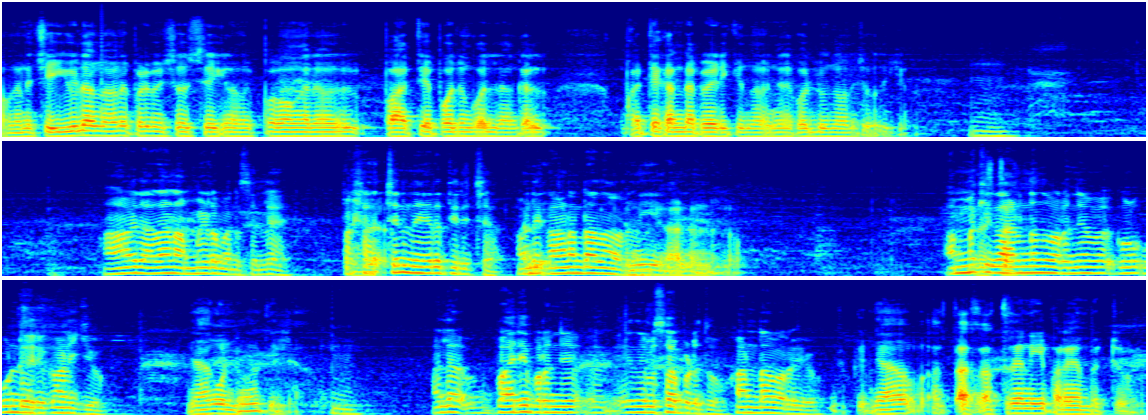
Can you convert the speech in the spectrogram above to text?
അങ്ങനെ ചെയ്യൂല എന്നാണ് ഇപ്പോഴും വിശ്വസിച്ചിരിക്കുന്നത്. ഇപ്പോൾ അങ്ങനെ ഒരു പാറ്റയെ പോലും കൊല്ലാൻ പാറ്റിയെ കണ്ട പേടിക്കുന്നു അങ്ങനെ കൊല്ലുമെന്നാണ് ചോദിക്കുന്നത്. ആ ഒരു അതാണ് അമ്മയുടെ മനസ്സല്ലേ? പക്ഷെ അച്ഛന് നേരെ തിരിച്ചാ. അവനെ കാണണ്ടെന്ന് പറഞ്ഞു നീ കാണണ്ടല്ലോ. അമ്മയ്ക്ക് കാണണമെന്ന് പറഞ്ഞ കൊണ്ടുവരും കാണിക്കോ. ഞാൻ കൊണ്ടുപോകത്തില്ല. അല്ല ഭാര്യ പറഞ്ഞ് നിരുത്സാഹപ്പെടുത്തോ കണ്ടാ പറയോ? ഞാൻ അത്ര എനിക്ക് പറയാൻ പറ്റുള്ളൂ.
